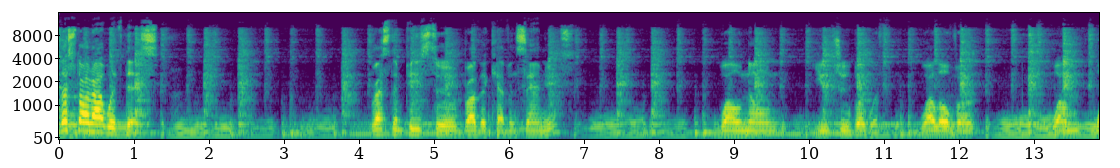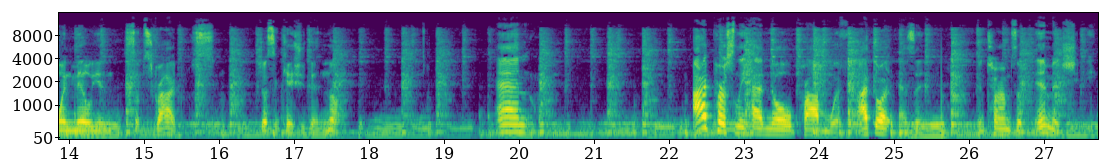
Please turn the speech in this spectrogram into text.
let's start out with this. Rest in peace to brother Kevin Samuels, well known YouTuber with well over one, 1 million subscribers, just in case you didn't know. And I personally had no problem with him. I thought, as a, in terms of image, he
